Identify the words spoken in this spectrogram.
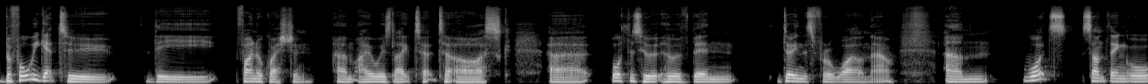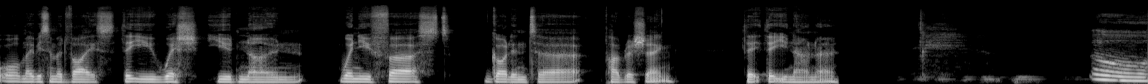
Before we get to the final question, um, I always like to, to ask uh, authors who who have been doing this for a while now. Um, what's something, or, or maybe some advice that you wish you'd known when you first got into publishing that, that you now know? Oh,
